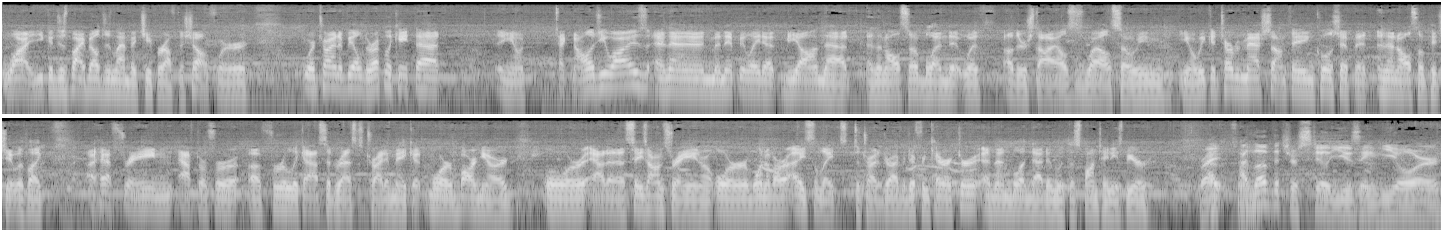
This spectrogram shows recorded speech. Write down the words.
why? You could just buy Belgian lambic cheaper off the shelf. We're we're trying to be able to replicate that, you know, technology wise, and then manipulate it beyond that, and then also blend it with other styles as well. So we, you know, we could turbid mash something, cool ship it, and then also pitch it with like a half strain after for a ferulic acid rest to try to make it more barnyard, or add a saison strain or, or one of our isolates to try to drive a different character, and then blend that in with the spontaneous beer. Right. I love that you're still using your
